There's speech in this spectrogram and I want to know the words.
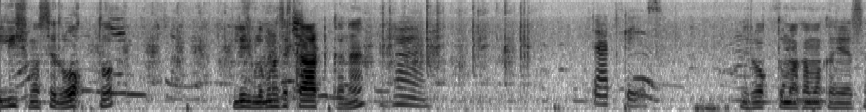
ইলিশ মাছের রক্ত। ইলিশগুলো মনে হচ্ছে টাটকা না? হুম। টাটকে আছে এই রক্ত মাখা মাখা হয়ে আছে।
